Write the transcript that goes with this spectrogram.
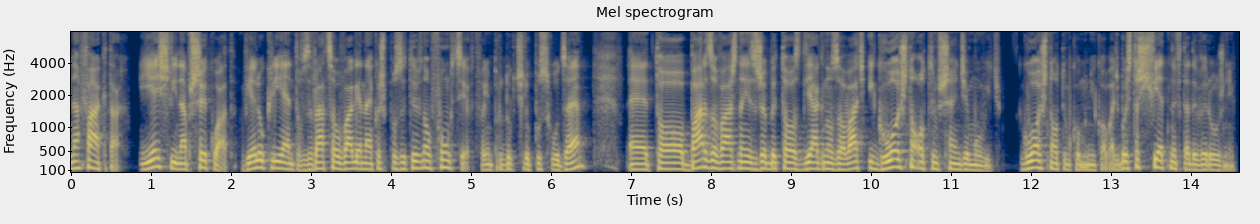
i na faktach. Jeśli na przykład wielu klientów zwraca uwagę na jakąś pozytywną funkcję w Twoim produkcie lub usłudze, e, to bardzo ważne jest, żeby to zdiagnozować i głośno o tym wszędzie mówić. Głośno o tym komunikować, bo jest to świetny wtedy wyróżnik.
